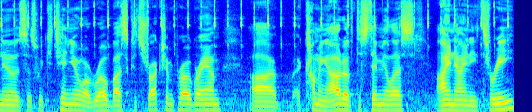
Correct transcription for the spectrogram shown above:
news as we continue a robust construction program uh, coming out of the stimulus. I-93,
